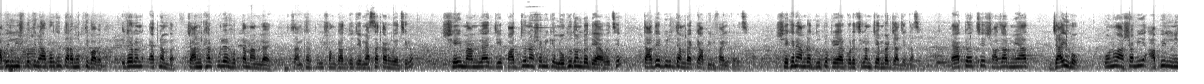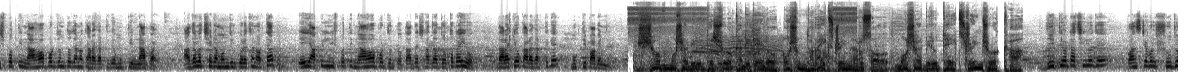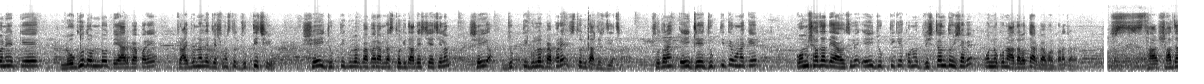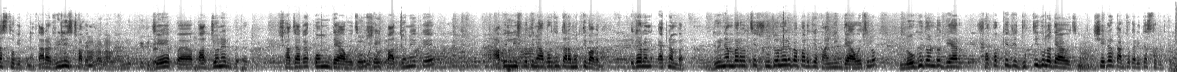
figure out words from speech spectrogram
Appeal নিষ্পত্তি না পর্যন্ত তারা মুক্তি পাবে না। এটা হলো এক নম্বর। চানখারপুলের হত্যা মামলায়, চানখারপুল সংক্রান্ত যে ম্যাসাকার হয়েছিল, সেই মামলায় যে পাঁচজন আসামিকে লঘুদণ্ড দেওয়া হয়েছে, তাদের বিরুদ্ধে আমরা একটা আপিল ফাইল করেছি। সেখানে আমরা দুটো প্রেয়ার করেছিলাম চেম্বার জাজের কাছে। একটা হচ্ছে, সাজার মেয়াদ যাই হোক, কোনো আসামি আপিল নিষ্পত্তি না হওয়া পর্যন্ত যেন কারাগার থেকে মুক্তি না পায়। আদালত সেটা মঞ্জুর করেছেন, অর্থাৎ এই আপিল নিষ্পত্তি না হওয়া পর্যন্ত তাদের সাজা যতটাই হোক, তারা কেউ কারাগার থেকে মুক্তি পাবেন না। সব মশার বিরুদ্ধে সুরক্ষা দিতে এলো বসুন্ধরা এক্সট্রিম অ্যারোসল। মশার বিরুদ্ধে এক্সট্রিম সুরক্ষা। দ্বিতীয়টা ছিল যে কনস্টেবল সুজনেরকে লঘুদণ্ড দেওয়ার ব্যাপারে ট্রাইব্যুনালে যে সমস্ত যুক্তি ছিল সেই যুক্তিগুলোর ব্যাপারে আমরা স্থগিতাদেশ চেয়েছিলাম সেই যুক্তিগুলোর ব্যাপারে স্থগিতাদেশ দিয়েছে। সুতরাং এই যে যুক্তিতে ওনাকে কম সাজা দেওয়া হয়েছিল এই যুক্তিকে কোনো দৃষ্টান্ত হিসাবে অন্য কোনো আদালতে আর ব্যবহার করা যাবে না। সাজা স্থগিত না তারা রিলিজড হবে না। যে পাঁচজনের সাজাটা কম দেওয়া হয়েছিল। সেই পাঁচজনকে আপিল নিষ্পত্তি না পর্যন্ত তারা মুক্তি পাবে না। এটা হলো এক নাম্বার। দুই নাম্বার হচ্ছে সুজনের ব্যাপারে যে ফাইন্ডিং দেওয়া হয়েছিল লঘুদণ্ড দেওয়ার সপক্ষে যে যুক্তিগুলো দেওয়া হয়েছে সেটার কার্যকারিতা স্থগিত করে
